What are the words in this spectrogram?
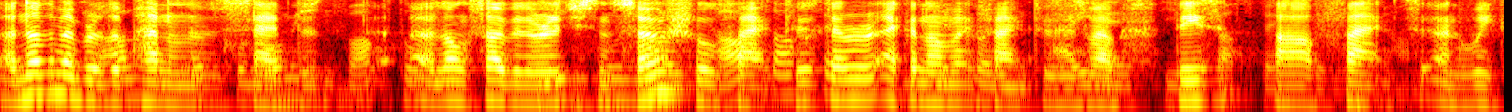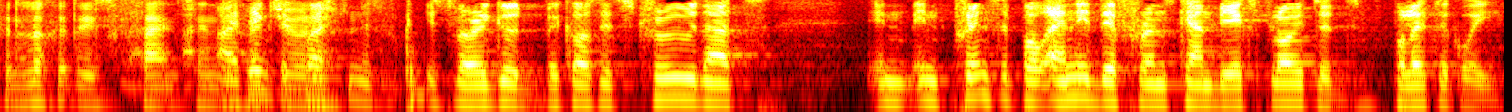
another member of the panel has said, that alongside with the religious and social factors, there are economic factors as well. These are facts, and we can look at these facts individually. I think the question is, is very good because it's true that, in, in principle, any difference can be exploited politically.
